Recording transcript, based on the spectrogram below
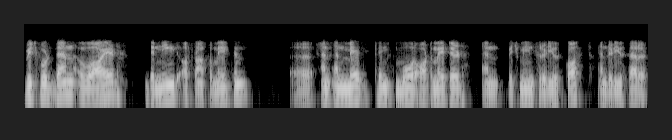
which would then avoid the need of transformation uh, and, and make things more automated, and which means reduce cost and reduce errors.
